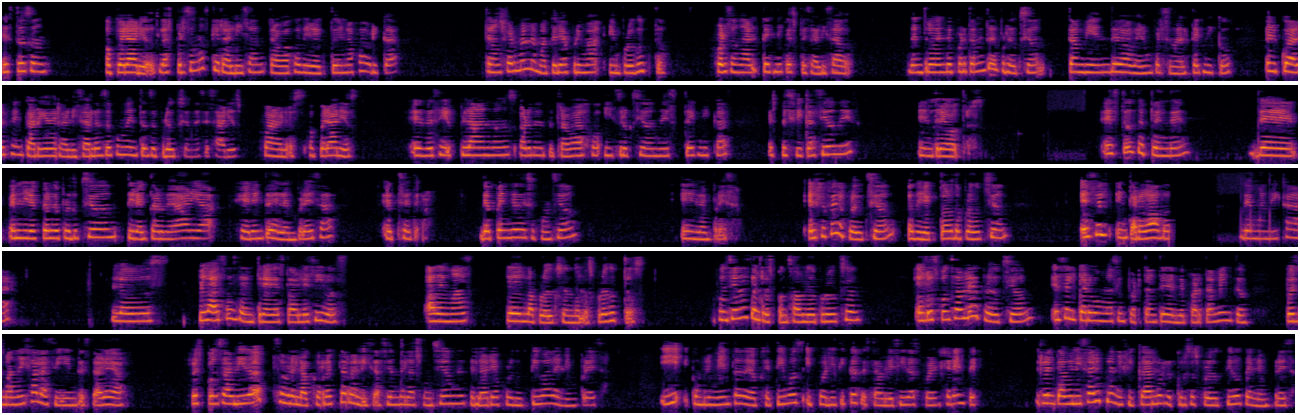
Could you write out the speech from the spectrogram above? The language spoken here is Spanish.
Estos son Operarios: Las personas que realizan trabajo directo en la fábrica transforman la materia prima en producto. Personal técnico especializado: Dentro del departamento de producción también debe haber un personal técnico, el cual se encargue de realizar los documentos de producción necesarios para los operarios, es decir, planos, órdenes de trabajo, instrucciones técnicas, especificaciones, entre otros. Estos dependen del director de producción, director de área, gerente de la empresa, etc. Depende de su función en la empresa. El jefe de producción o director de producción es el encargado de manejar los plazos de entrega establecidos, además de la producción de los productos. Funciones del responsable de producción. El responsable de producción es el cargo más importante del departamento, pues maneja las siguientes tareas. Responsabilidad sobre la correcta realización de las funciones del área productiva de la empresa y cumplimiento de objetivos y políticas establecidas por el gerente. Rentabilizar y planificar los recursos productivos de la empresa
